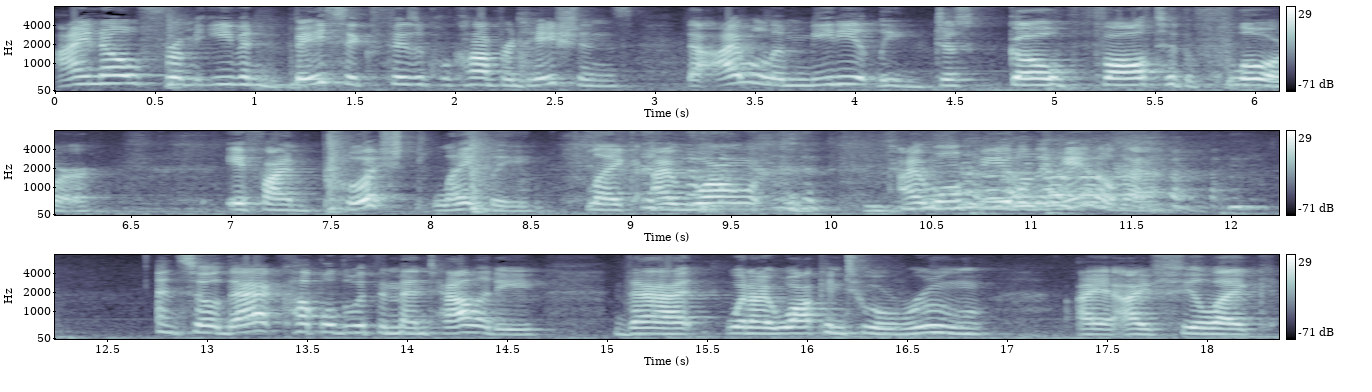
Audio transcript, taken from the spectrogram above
I know from even basic physical confrontations that I will immediately just go fall to the floor if I'm pushed lightly. Like I won't I won't be able to handle that. And so that coupled with the mentality that when I walk into a room, I, I feel like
